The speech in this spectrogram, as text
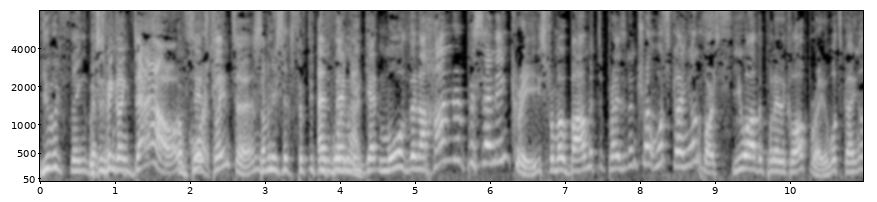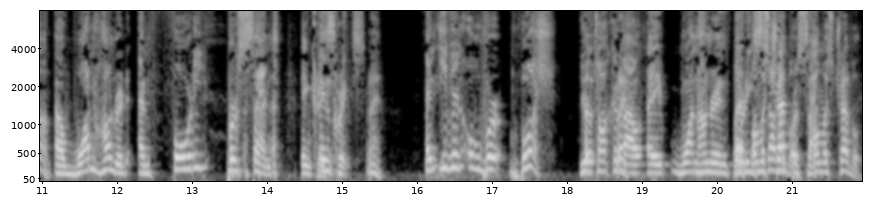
You would think Which has been going down Of since course. Clinton. 76, 52, and then we get more than a hundred percent increase from Obama to President Trump. What's going on, Boris? You are the political operator. What's going on? a 140% Increase. increase. Right. And even over Bush, you're Oh, talking right. about a 137%. Almost treble. Almost treble.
